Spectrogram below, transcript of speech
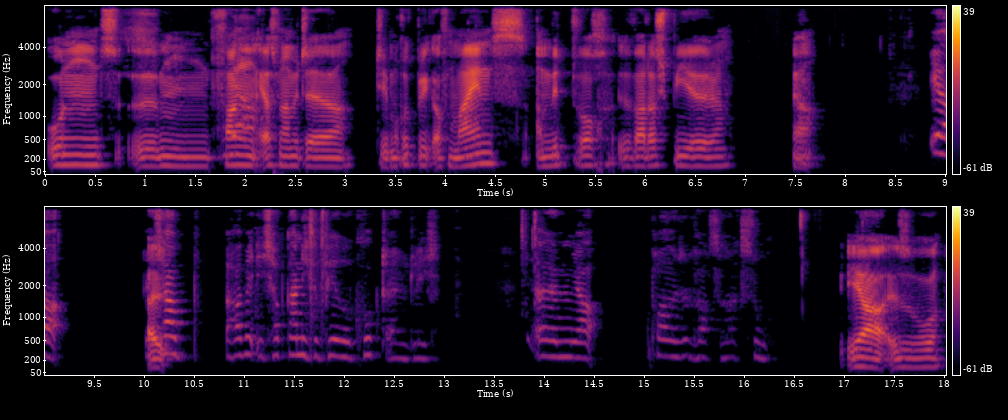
und ähm, fangen Ja. erstmal mit der, dem Rückblick auf Mainz. Am Mittwoch war das Spiel. Ja. Ja. Al- Ich hab, habe, ich hab gar nicht so viel geguckt eigentlich. Ähm, ja. Paul, was sagst du? Ja, also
